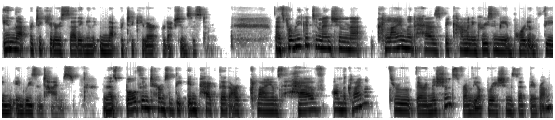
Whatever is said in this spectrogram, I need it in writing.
in that particular setting and in that particular production system. Now, it's probably good to mention that climate has become an increasingly important theme in recent times. And that's both in terms of the impact that our clients have on the climate through their emissions from the operations that they run,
